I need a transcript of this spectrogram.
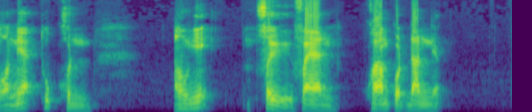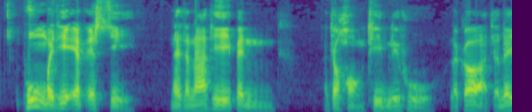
ตอนเนี้ยทุกคนเอางี้สื่อแฟนความกดดันเนี่ย พุ่งไปที่ FSG ในฐานะที่เป็นเจ้าของทีมลิเวอร์พูลแล้วก็อาจจะได้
